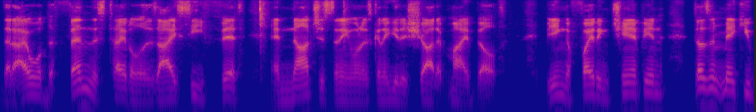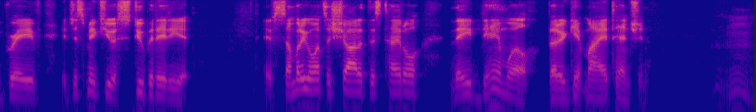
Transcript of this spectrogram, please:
that I will defend this title as I see fit, and not just anyone is going to get a shot at my belt. Being a fighting champion doesn't make you brave, it just makes you a stupid idiot. If somebody wants a shot at this title, they damn well better get my attention. Mm.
